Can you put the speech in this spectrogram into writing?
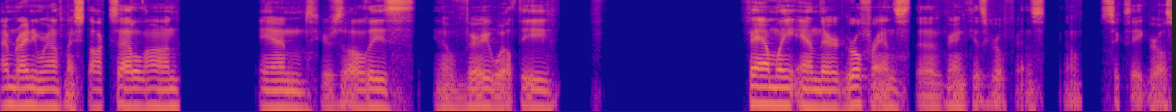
I'm riding around with my stock saddle on. And here's all these, you know, very wealthy family and their girlfriends, the grandkids' girlfriends, you know, six, eight girls.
